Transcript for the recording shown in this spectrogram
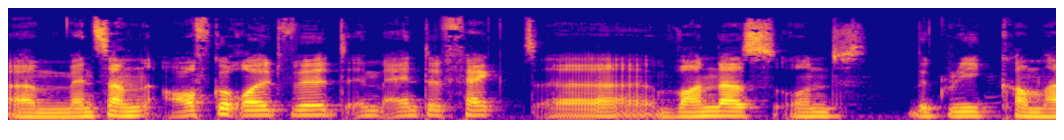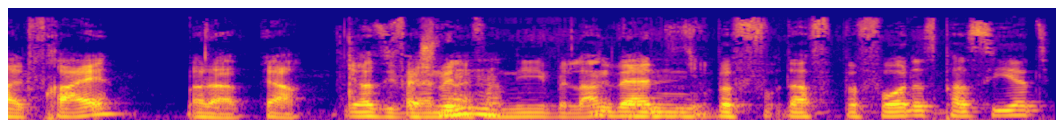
Ähm, Wenn es dann aufgerollt wird, im Endeffekt äh, Wonders und The Greek kommen halt frei. Oder ja, Ja, sie werden verschwinden. einfach nie belangt. Sie werden bevor, da, bevor das passiert,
